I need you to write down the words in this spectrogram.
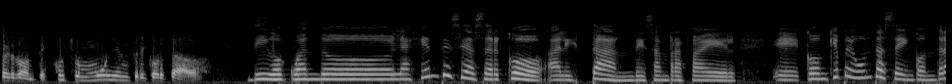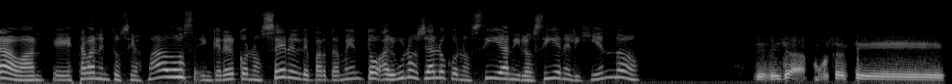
Perdón, te escucho muy entrecortado. Digo, cuando la gente se acercó al stand de San Rafael, eh, ¿con qué preguntas se encontraban? Eh, ¿Estaban entusiasmados en querer conocer el departamento? ¿Algunos ya lo conocían y lo siguen eligiendo? Desde ya, vos sabés que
